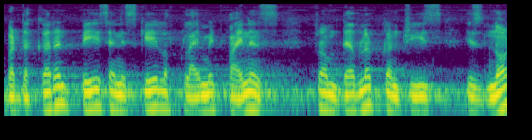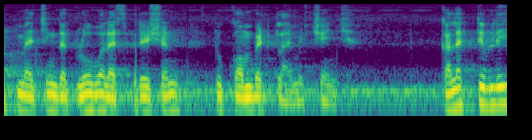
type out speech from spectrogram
But the current pace and scale of climate finance from developed countries is not matching the global aspiration to combat climate change. Collectively,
